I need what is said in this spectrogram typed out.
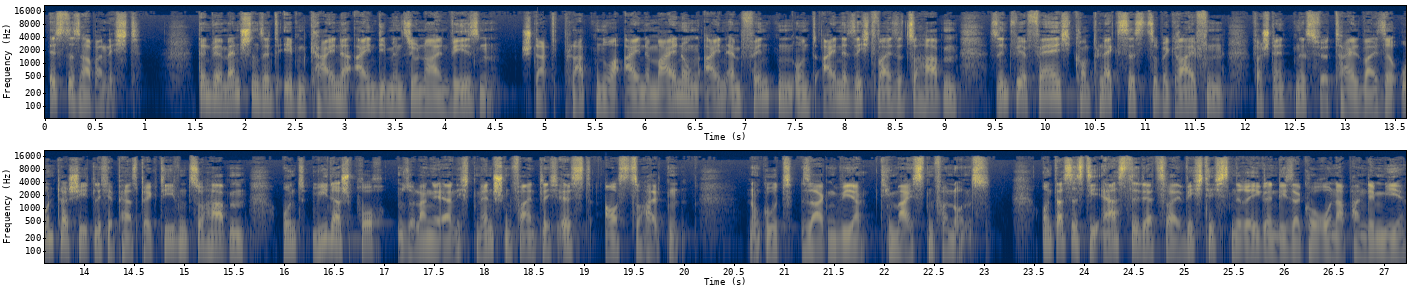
ist es aber nicht. Denn wir Menschen sind eben keine eindimensionalen Wesen. Statt platt nur eine Meinung, ein Empfinden und eine Sichtweise zu haben, sind wir fähig, Komplexes zu begreifen, Verständnis für teilweise unterschiedliche Perspektiven zu haben und Widerspruch, solange er nicht menschenfeindlich ist, auszuhalten. Nun gut, sagen wir, die meisten von uns. Und das ist die erste der zwei wichtigsten Regeln dieser Corona-Pandemie,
